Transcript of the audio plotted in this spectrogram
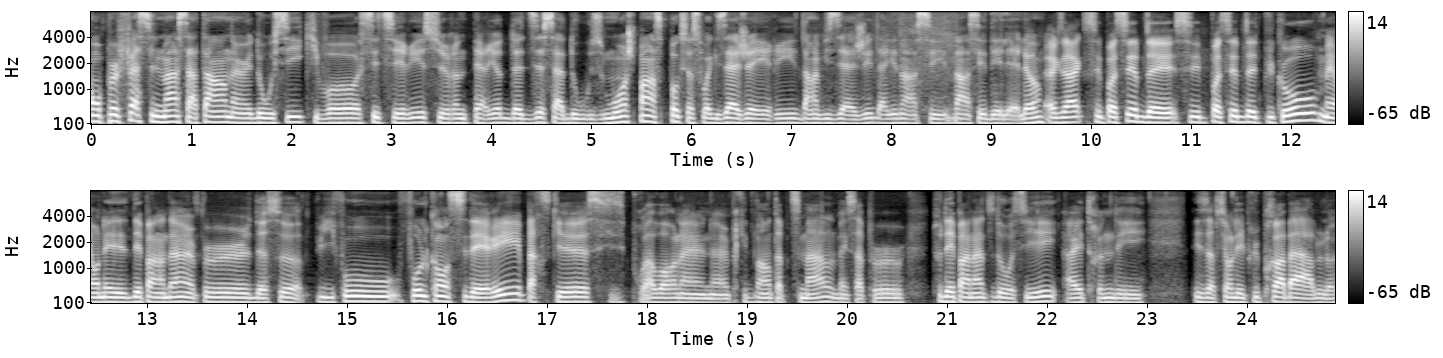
on peut facilement s'attendre à un dossier qui va s'étirer sur une période de 10 à 12 mois. Je pense pas que ce soit exagéré d'envisager d'aller dans ces, dans ces délais-là. Exact. C'est possible d'être plus court, mais on est dépendant un peu de ça. Puis il faut, le considérer parce que pour avoir un, prix de vente optimal, bien, ça peut, tout dépendant du dossier, être une des les options les plus probables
